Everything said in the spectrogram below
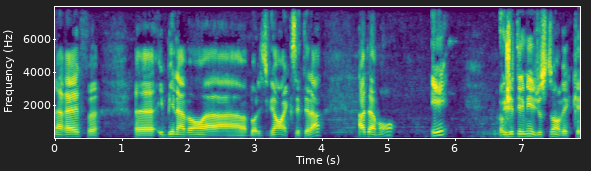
Naref euh, et bien avant à Boris Vian, etc. Adamant et j'ai terminé justement avec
